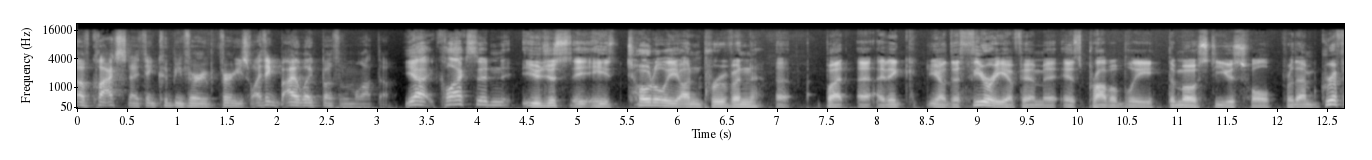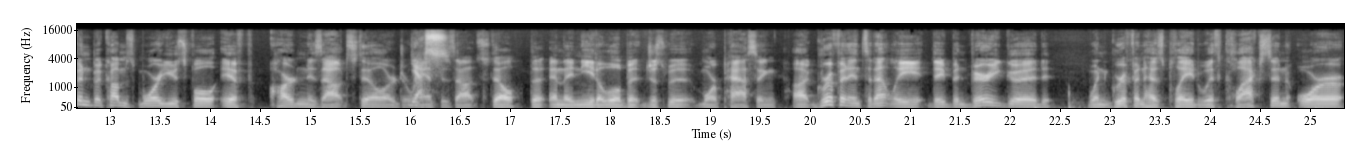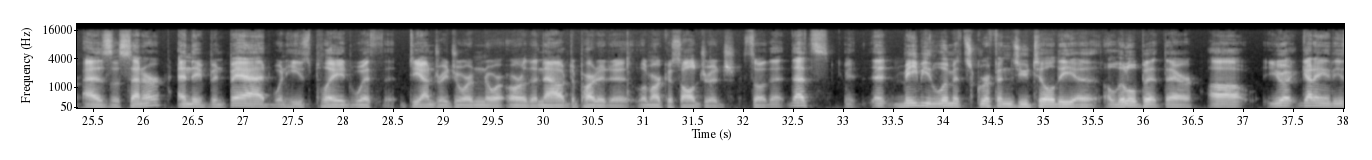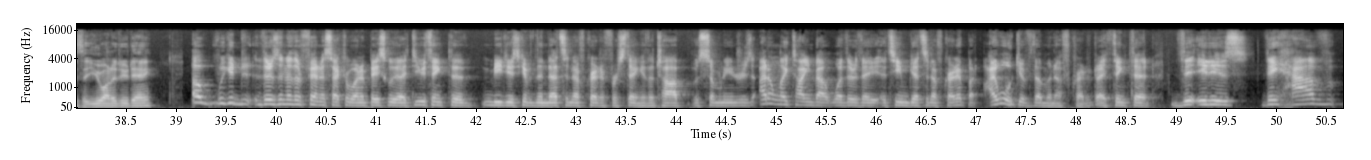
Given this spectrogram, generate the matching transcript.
of Claxton I think could be very very useful. I think I like both of them a lot though. Yeah Claxton you just he's totally unproven uh, but uh, I think you know the theory of him is probably the most useful for them. Griffin becomes more useful if Harden is out still or Durant yes. is out still, the, and they need a little bit just more passing. Uh, Griffin, incidentally, they've been very good when Griffin has played with Claxton or as a center, and they've been bad when he's played with DeAndre Jordan or, or the now departed uh, LaMarcus Aldridge. So that that's it maybe limits Griffin's utility a, a little bit there. Uh, you got any of these that you want to do, Danny? Oh, we could. There's another fan sector one. Basically, like, do you think the media is giving the Nets enough credit for staying at the top with so many injuries? I don't like talking about whether they a team gets enough credit, but I will give them enough credit. I think that the, it is they have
